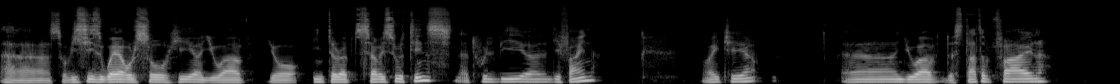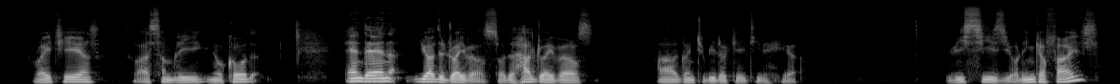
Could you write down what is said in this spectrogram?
Uh, so this is where also here you have your interrupt service routines that will be uh, defined right here. Uh, you have the startup file right here, so assembly, you know, code. And then you have the drivers. So the HAL drivers are going to be located here. This is your linker files.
